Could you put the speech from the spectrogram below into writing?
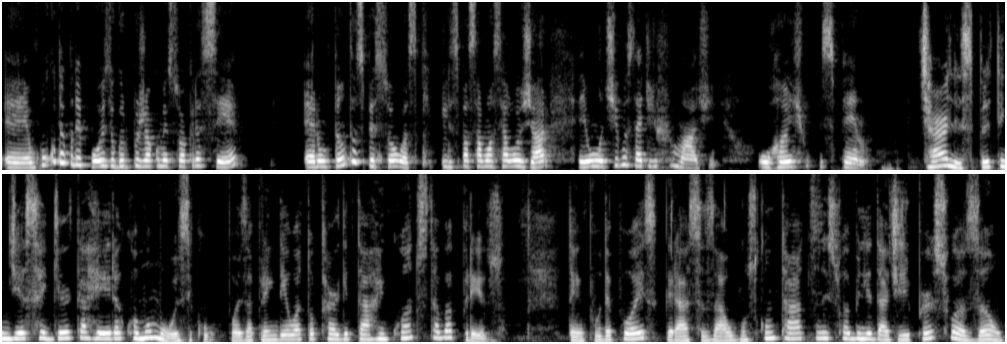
É, um pouco tempo depois, o grupo já começou a crescer eram tantas pessoas que eles passavam a se alojar em um antigo set de filmagem, o Rancho Span. Charles pretendia seguir carreira como músico, pois aprendeu a tocar guitarra enquanto estava preso. Tempo depois, graças a alguns contatos e sua habilidade de persuasão,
